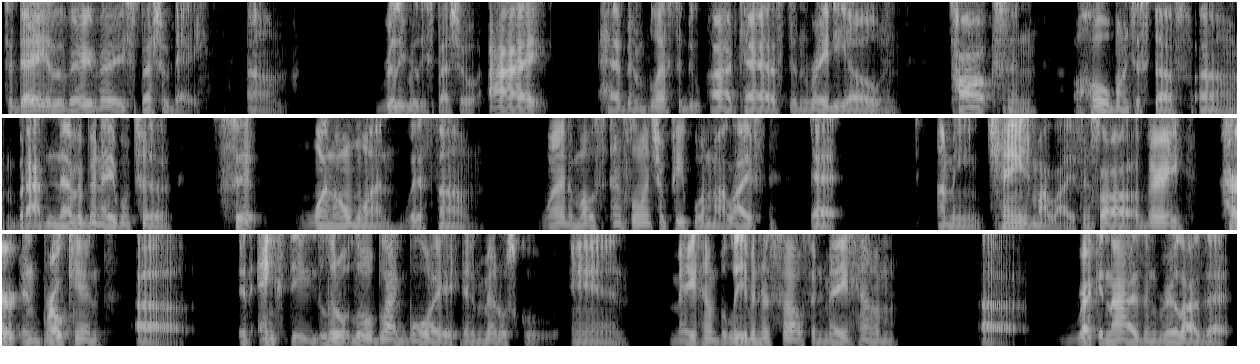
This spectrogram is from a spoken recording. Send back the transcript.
today is a very, very special day. Um, really, really special. I have been blessed to do podcasts and radio and talks and a whole bunch of stuff. Um, but I've never been able to sit one on one with um, one of the most influential people in my life that I mean changed my life and saw a very hurt and broken uh an angsty little little black boy in middle school and made him believe in himself and made him uh recognize and realize that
